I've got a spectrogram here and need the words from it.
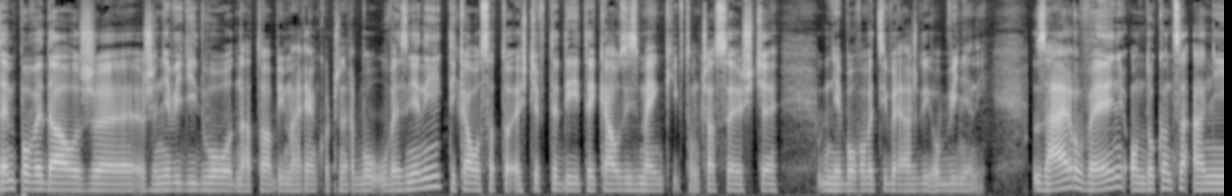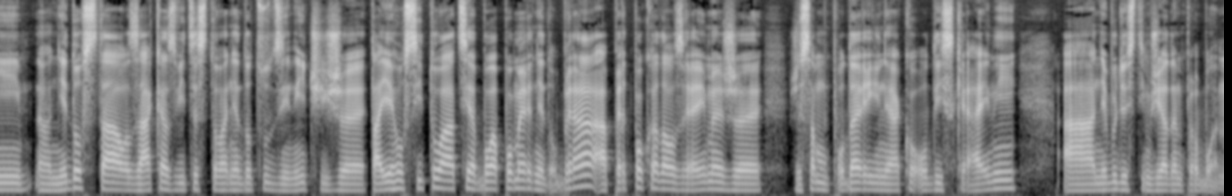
Ten povedal, že, že nevidí dôvod na to, aby Marian Kočner bol uväznený. Týkalo sa to ešte vtedy tej kauzy zmenky. V tom čase ešte nebol vo veci vraždy obvinený. Zároveň on dokonca ani nedostal zákaz vycestovania do cudziny, čiže tá jeho situácia bola pomerne dobrá a predpokladal zrejme, že, že sa mu podarí nejako odísť z krajiny a nebude s tým žiaden problém.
